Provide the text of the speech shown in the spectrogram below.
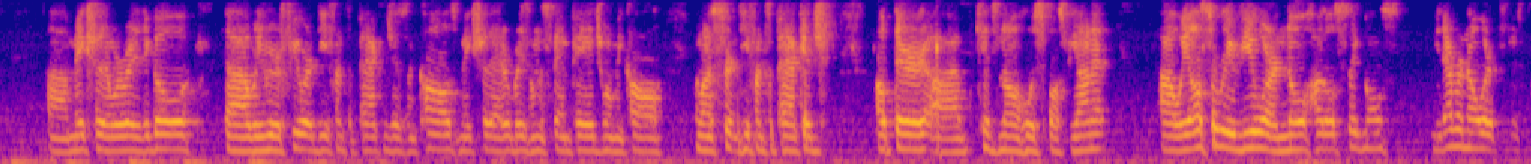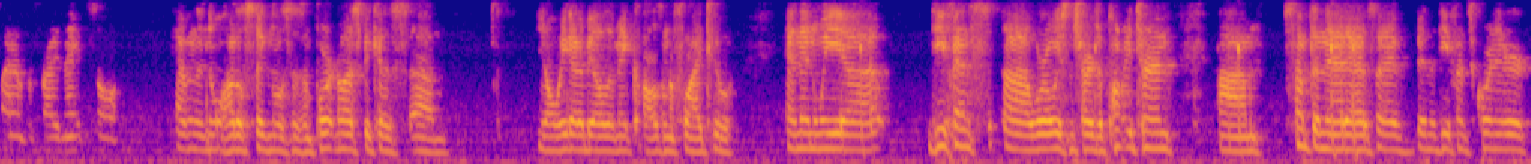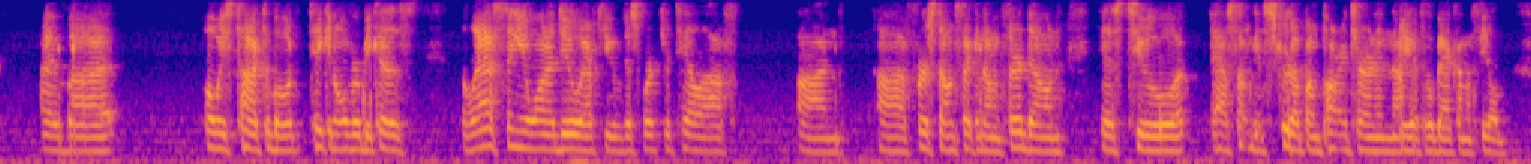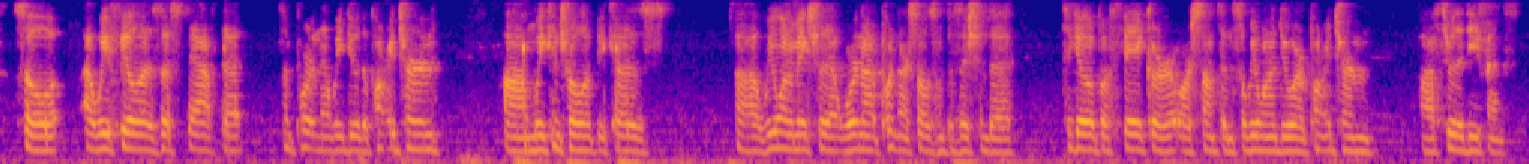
uh, make sure that we're ready to go. Uh, we review our defensive packages and calls, make sure that everybody's on the same page when we call we want a certain defensive package out there. Uh, kids know who's supposed to be on it. Uh, we also review our no huddle signals. You never know what a team's planning for Friday night, so having the no huddle signals is important to us because um, you know we got to be able to make calls on the fly too. And then we uh, defense, uh, we're always in charge of punt return. Um, something that as I've been the defense coordinator, I've uh, always talked about taking over because the last thing you want to do after you've just worked your tail off on uh, first down, second down, third down is to have something get screwed up on punt return and now you have to go back on the field. So uh, we feel as a staff that it's important that we do the punt return. Um, we control it because uh, we want to make sure that we're not putting ourselves in position to to give up a fake or, or something. So we want to do our punt return uh, through the defense.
